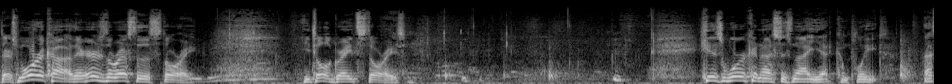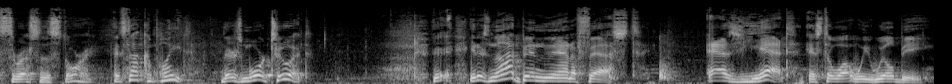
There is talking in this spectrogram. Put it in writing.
There's more to come. Here's the rest of the story. He told great stories. His work in us is not yet complete. That's the rest of the story. It's not complete. There's more to it. It has not been manifest as yet as to what we will be.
